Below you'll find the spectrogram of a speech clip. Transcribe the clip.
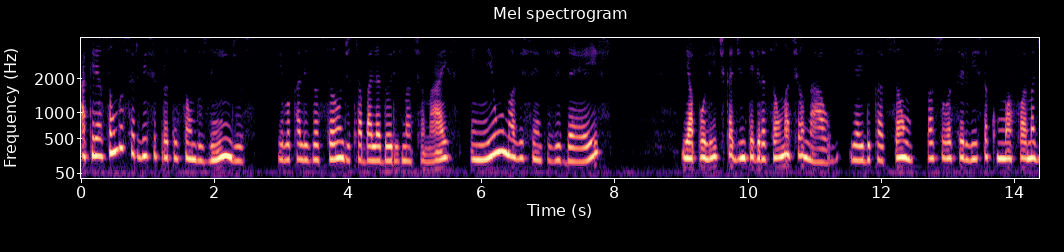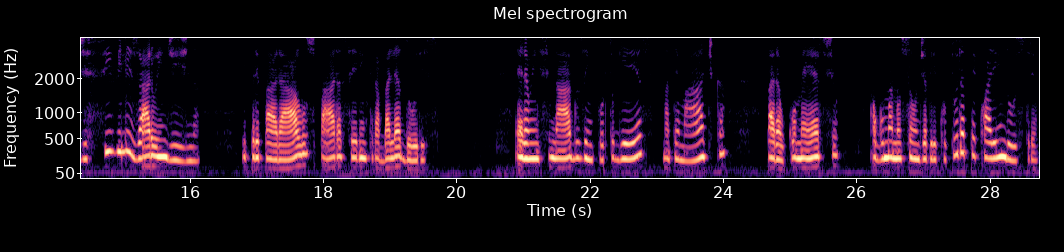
A criação do Serviço de Proteção dos Índios e localização de trabalhadores nacionais em 1910 e a política de integração nacional e a educação passou a ser vista como uma forma de civilizar o indígena e prepará-los para serem trabalhadores. Eram ensinados em português, matemática, para o comércio, alguma noção de agricultura, pecuária e indústria.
